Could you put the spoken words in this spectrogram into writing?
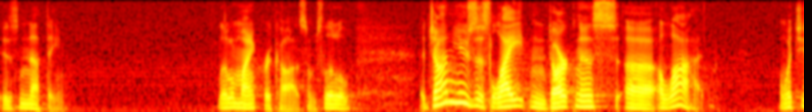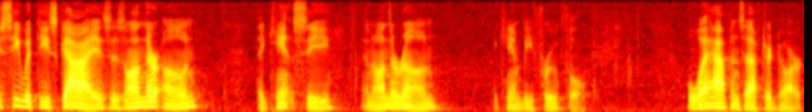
is nothing. Little microcosms, little. John uses light and darkness uh, a lot. what you see with these guys is on their own, they can't see, and on their own, they can't be fruitful. Well, what happens after dark?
